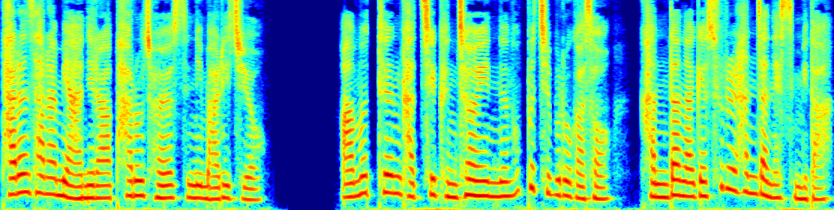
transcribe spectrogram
다른 사람이 아니라 바로 저였으니 말이지요. 아무튼 같이 근처에 있는 호프집으로 가서 간단하게 술을 한 잔 했습니다.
